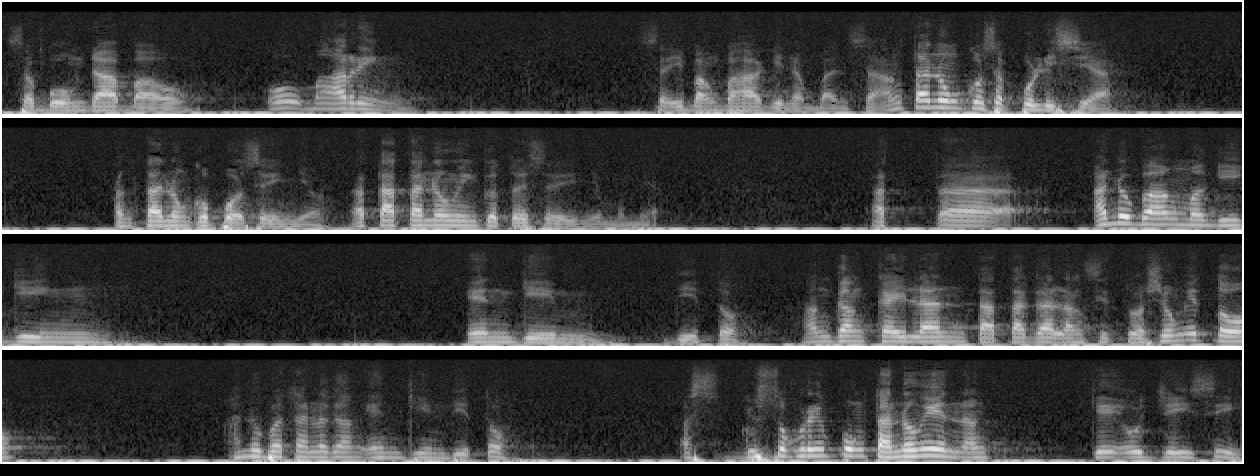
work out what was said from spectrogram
sa buong Davao o maaring sa ibang bahagi ng bansa? Ang tanong ko sa pulisya, ang tanong ko po sa inyo, at tatanungin ko to sa inyo mamaya. At uh, ano ba ang magiging endgame dito? Hanggang kailan tatagal ang sitwasyong ito? Ano ba talagang endgame dito? As gusto ko rin pong tanungin ang KOJC.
